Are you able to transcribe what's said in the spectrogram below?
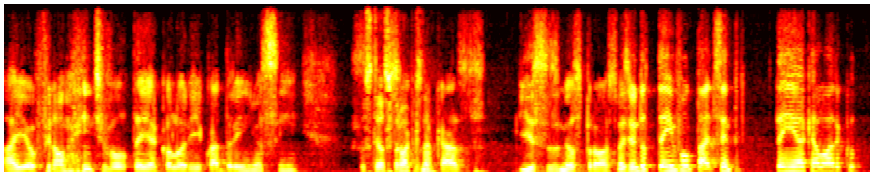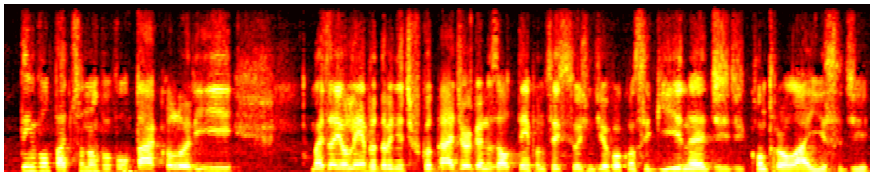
aí eu finalmente voltei a colorir quadrinho assim. Os teus próprios, que no né? caso. Isso, os meus próximos. Mas eu ainda tenho vontade. Sempre tem aquela hora que eu tenho vontade, só não vou voltar a colorir. Mas aí eu lembro da minha dificuldade de organizar o tempo. Não sei se hoje em dia eu vou conseguir, né? De, de controlar isso, de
